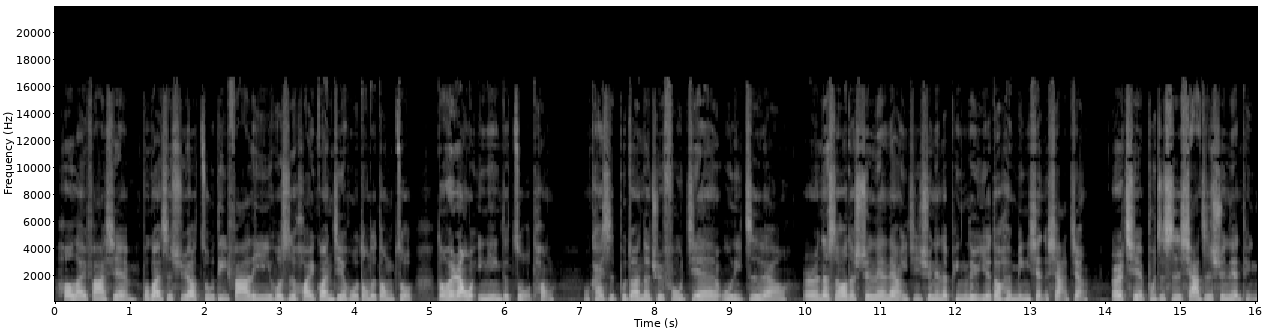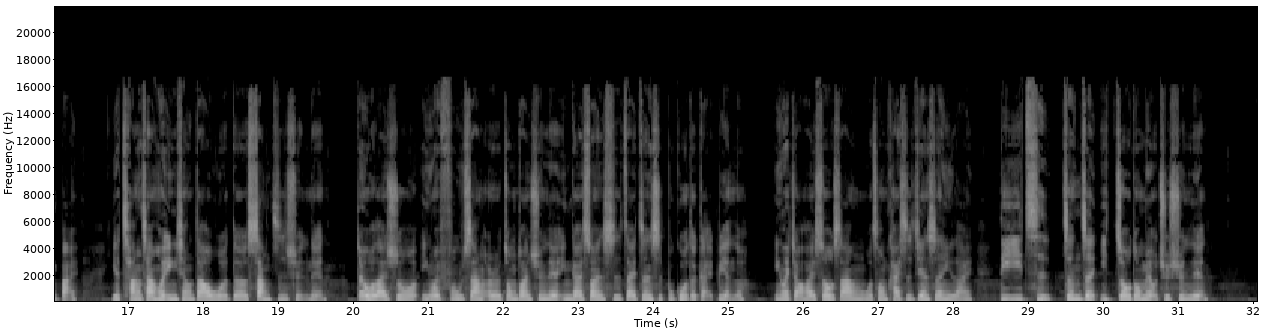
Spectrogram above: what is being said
后来发现，不管是需要足底发力或是踝关节活动的动作，都会让我隐隐的作痛。我开始不断的去复健、物理治疗，而那时候的训练量以及训练的频率也都很明显的下降。而且不只是下肢训练停摆，也常常会影响到我的上肢训练。对我来说，因为负伤而中断训练，应该算是再真实不过的改变了。因为脚踝受伤，我从开始健身以来，第一次整整一周都没有去训练。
